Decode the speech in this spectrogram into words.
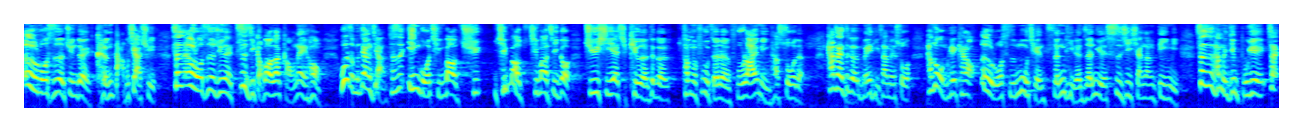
俄罗斯的军队可能打不下去，甚至俄罗斯的军队自己搞不好在搞内讧。为什么这样讲？这是英国情报区情报情报机构 GCHQ 的这个他们负责人弗莱明他说的。他在这个媒体上面说，他说我们可以看到俄罗斯目前整体的人员士气相当低迷，甚至他们已经不愿意在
